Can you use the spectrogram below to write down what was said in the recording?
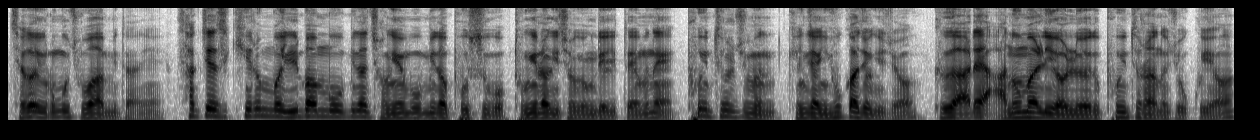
제가 이런 거 좋아합니다. 예. 삭제 스킬은 뭐 일반 몹이나 정예 몹이나 보스급 동일하게 적용되기 때문에 포인트를 주면 굉장히 효과적이죠. 그 아래 아노말리 연료에도 포인트를 하나 줬고요.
